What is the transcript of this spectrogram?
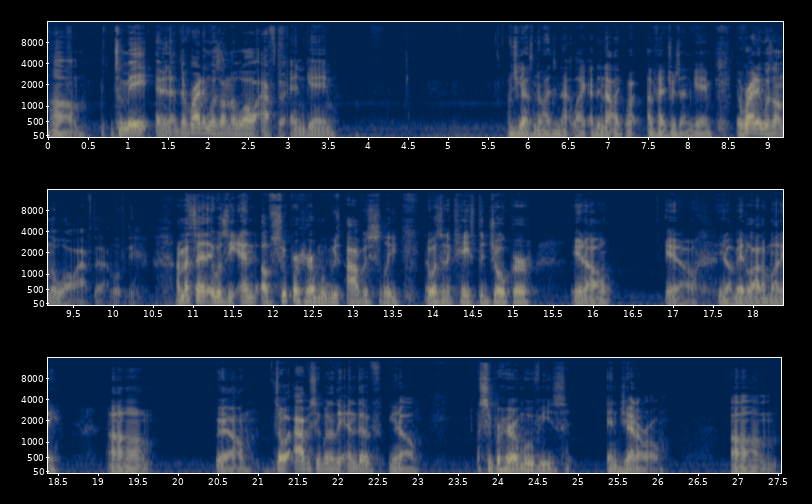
Um, to me, I mean, the writing was on the wall after Endgame. Which you guys know I did not like. I did not like what Avengers Endgame. The writing was on the wall after that movie. I'm not saying it was the end of superhero movies. Obviously, that wasn't the case. The Joker, you know, you know, you know, made a lot of money. Um, you know, so obviously wasn't the end of you know superhero movies in general. Um,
